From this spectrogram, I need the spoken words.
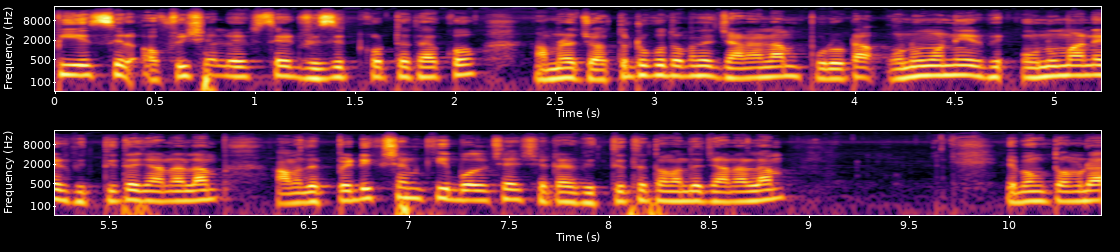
পিএসসির অফিসিয়াল ওয়েবসাইট ভিজিট করতে থাকো। আমরা যতটুকু তোমাদের জানালাম, পুরোটা অনুমানের অনুমানের ভিত্তিতে জানালাম। আমাদের প্রেডিকশন কী বলছে সেটার ভিত্তিতে তোমাদের জানালাম। এবং তোমরা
